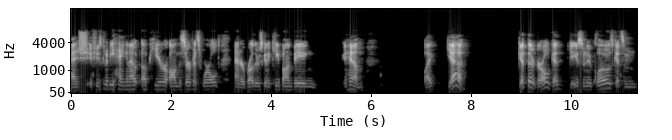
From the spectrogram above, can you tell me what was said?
And she, if she's going to be hanging out up here on the surface world, and her brother's going to keep on being him, like, yeah, get there, girl. Get get you some new clothes. Get some.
